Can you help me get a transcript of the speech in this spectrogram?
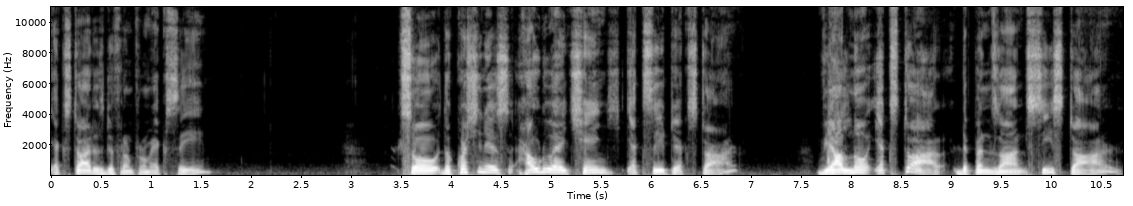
x star is different from xc. So the question is how do I change xc to x star? We all know x star depends on c star.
